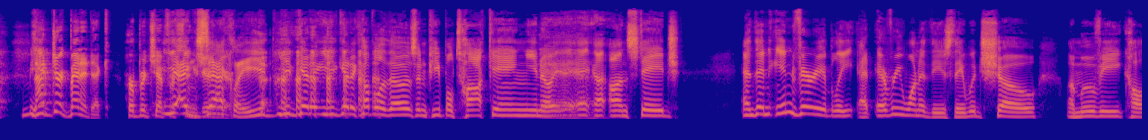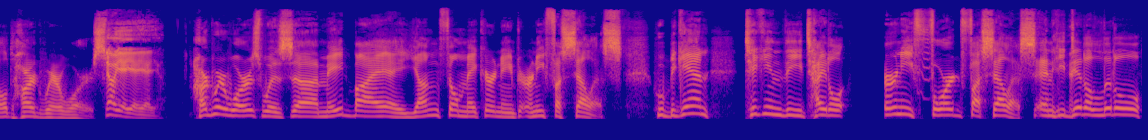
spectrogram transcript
not Dirk Benedict, Herbert Jefferson. Yeah, exactly. You'd, you'd, get a, you'd get a couple of those, and people talking, you know, on stage. And then invariably at every one of these, they would show a movie called Hardware Wars. Oh, yeah, yeah, yeah, yeah. Hardware Wars was uh, made by a young filmmaker named Ernie Fosselius, who began taking the title Ernie Ford Fosselius, and he did a little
